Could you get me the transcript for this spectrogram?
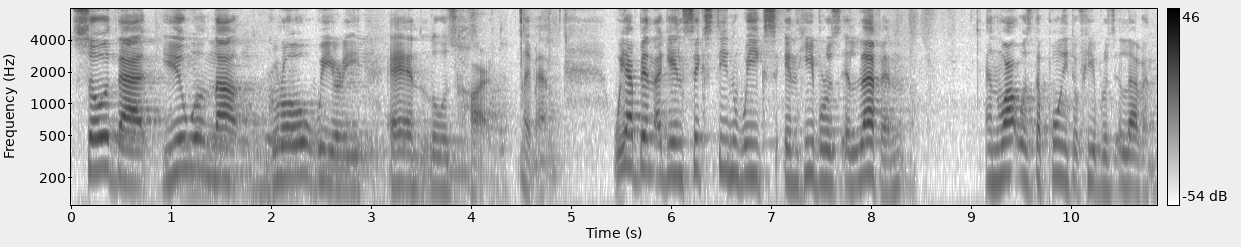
so that you will not grow weary and lose heart. Amen. We have been again 16 weeks in Hebrews 11. And what was the point of Hebrews 11?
